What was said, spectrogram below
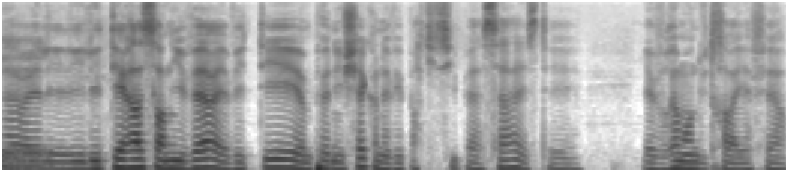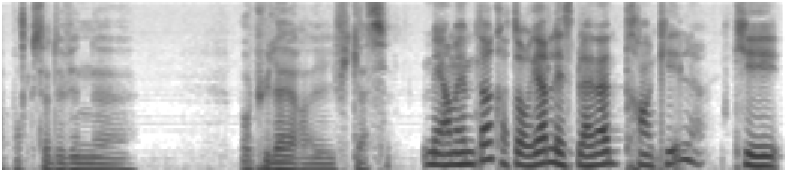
Ah les, terrasses en hiver avaient été un peu un échec. On avait participé à ça et il y avait vraiment du travail à faire pour que ça devienne euh, populaire et efficace. Mais en même temps, quand on regarde l'esplanade tranquille, qui est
